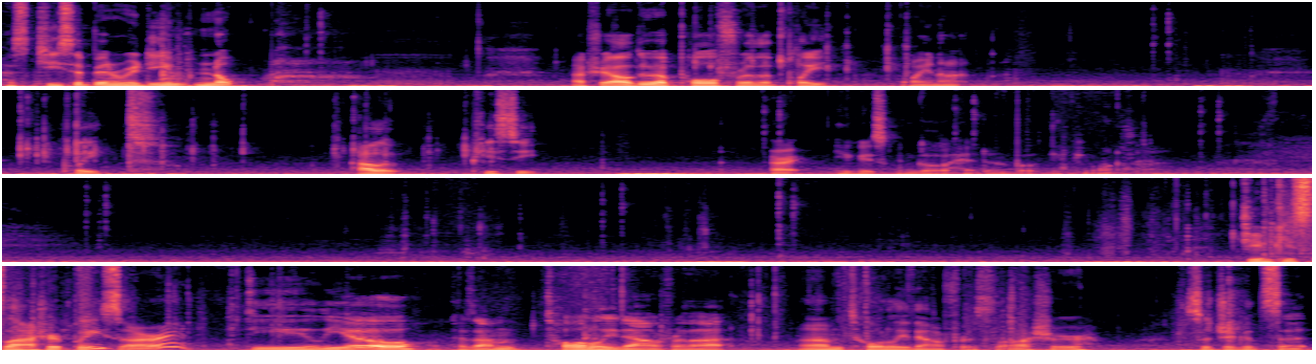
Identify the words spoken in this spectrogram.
Has Kisa been redeemed? Nope. Actually, I'll do a poll for the plate. Why not? Plate. Alu. PC. Alright, you guys can go ahead and vote if you want. GMK Slasher, please. Alright. Dealio. Because I'm totally down for that. I'm totally down for Slasher. Such a good set.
